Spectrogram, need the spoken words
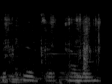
The kids are coming.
